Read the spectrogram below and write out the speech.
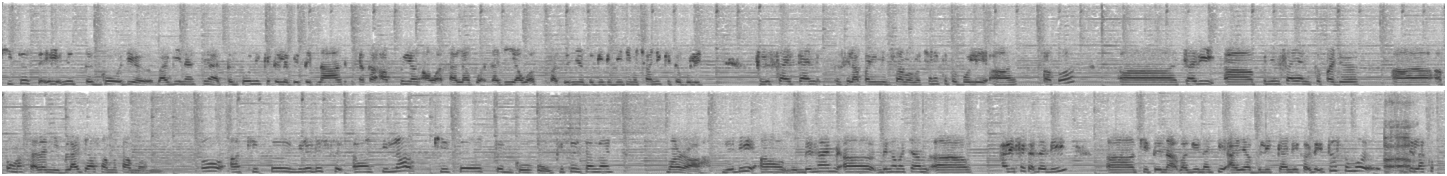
kita seeloknya tegur dia, bagi nasihat. Tegur ni kita lebih tenang, kita cakap apa yang awak salah buat tadi, awak sepatutnya begini-begini, macam mana kita boleh selesaikan kesilapan ini bersama. Macam mana kita boleh uh, apa uh, cari uh, penyelesaian kepada uh, apa masalah ni, belajar sama-sama. Hmm. So uh, kita bila dia uh, silap, kita tegur. Kita jangan marah. Jadi uh, dengan uh, dengan macam uh, Ali cakap tadi, uh, kita nak bagi nanti ayah belikan dia kat dia. Itu semua ah. kita lakukan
